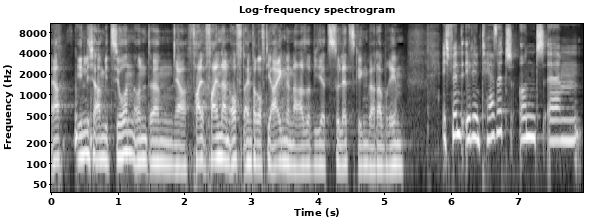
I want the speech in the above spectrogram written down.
Ja, ähnliche Ambitionen und ähm, ja, fall, fallen dann oft einfach auf die eigene Nase, wie jetzt zuletzt gegen Werder Bremen. Ich finde, Edin Terzic und ähm,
